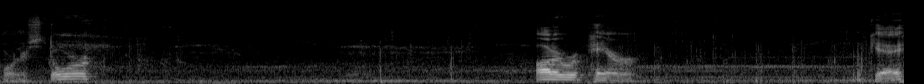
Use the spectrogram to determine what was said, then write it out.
Corner store. Auto repair. Okay.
